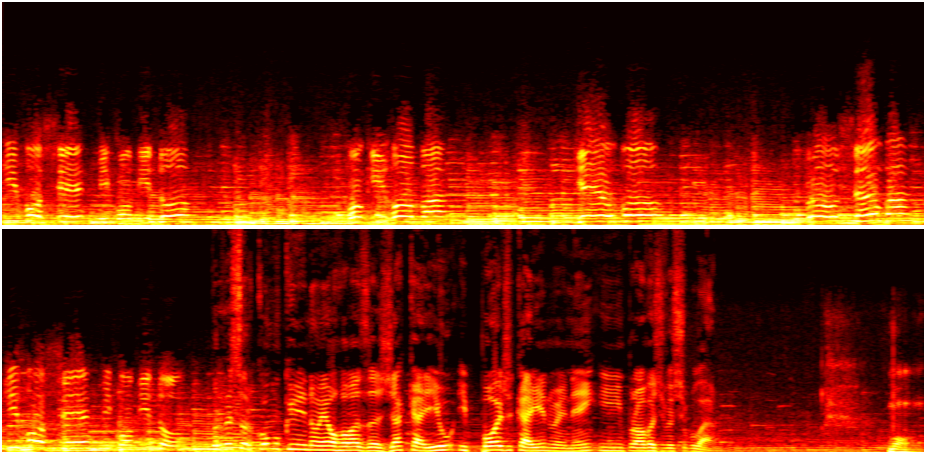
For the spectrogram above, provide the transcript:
que você me convidou. Com que roupa? Que eu vou pro samba que você me convidou. Professor, como que Noel Rosa já caiu e pode cair no Enem em provas de vestibular? Bom,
